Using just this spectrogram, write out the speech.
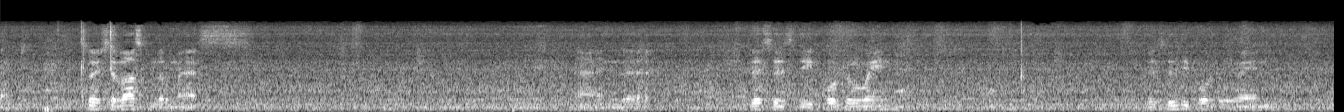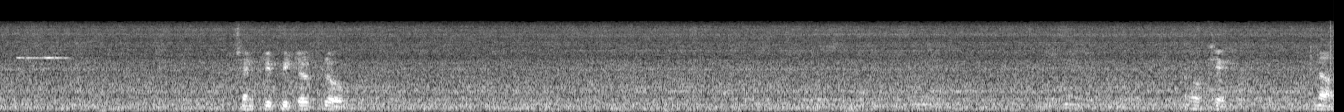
that. So it's a vascular mass. and uh, this is the portal vein this is the portal vein centripetal flow okay now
